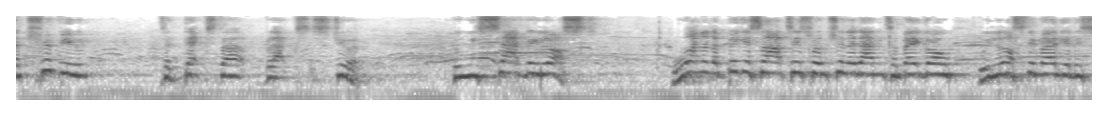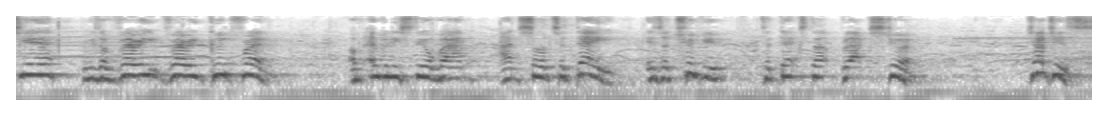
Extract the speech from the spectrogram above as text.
A tribute to Dexter Blaxx Stewart, who we sadly lost. One of the biggest artists from Trinidad and Tobago. We lost him earlier this year. He was a very, very good friend of Ebony Steel Band. And so today is a tribute to Dexter Black Stewart. Judges,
